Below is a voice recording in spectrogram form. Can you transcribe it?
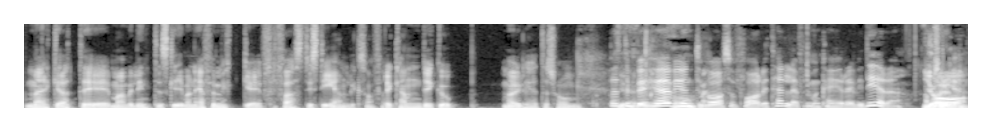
märker att det, man vill inte skriva ner för mycket, för fast i sten liksom. För det kan dyka upp möjligheter som Fast det Ja, behöver ju ja, inte vara så farligt heller, för man kan ju revidera. Ja,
